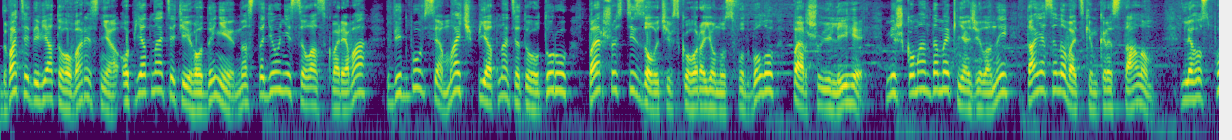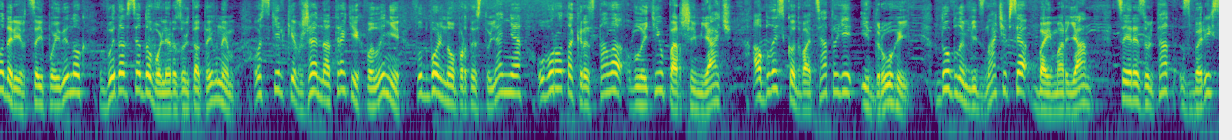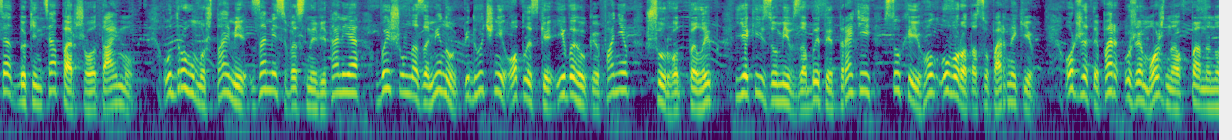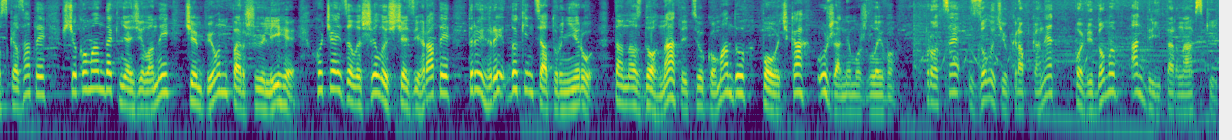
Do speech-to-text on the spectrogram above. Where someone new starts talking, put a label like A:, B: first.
A: 29 вересня о 15 годині на стадіоні села Скварява відбувся матч 15-го туру першості Золочівського району з футболу першої ліги між командами княжі Лани та Ясиновецьким кристалом. Для господарів цей поєдинок видався доволі результативним, оскільки вже на третій хвилині футбольного протистояння у ворота кристала влетів перший м'яч, а близько 20-ї і другий. Дублем відзначився Беймар'ян. Цей результат зберігся до кінця першого тайму. У другому ж таймі замість весни Віталія вийшов на заміну під гучні оплески і вигуки фанів Шургот Пилип, який зумів забити третій сухий гол у ворота суперників. Отже, тепер уже можна впевнено сказати, що команда княжі Лани чемпіон першої ліги, хоча й залишилось ще зіграти три гри до кінця турніру. Та наздогнати цю команду по очках уже неможливо. Про це золочів.нет повідомив Андрій Тарнавський.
